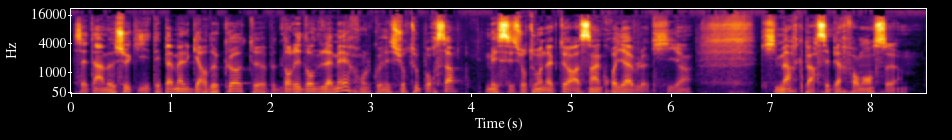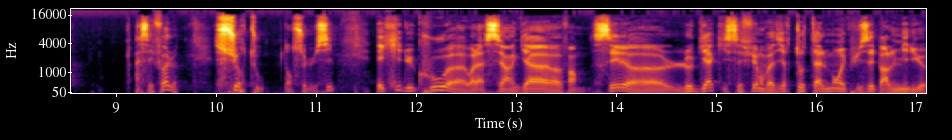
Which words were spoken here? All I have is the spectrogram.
c'était un monsieur qui était pas mal garde-côte euh, dans les dents de la mer, on le connaît surtout pour ça, mais c'est surtout un acteur assez incroyable qui euh, qui marque par ses performances assez folles, surtout dans celui-ci, et qui du coup, euh, voilà, c'est un gars, euh, enfin, c'est euh, le gars qui s'est fait, on va dire, totalement épuisé par le milieu.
